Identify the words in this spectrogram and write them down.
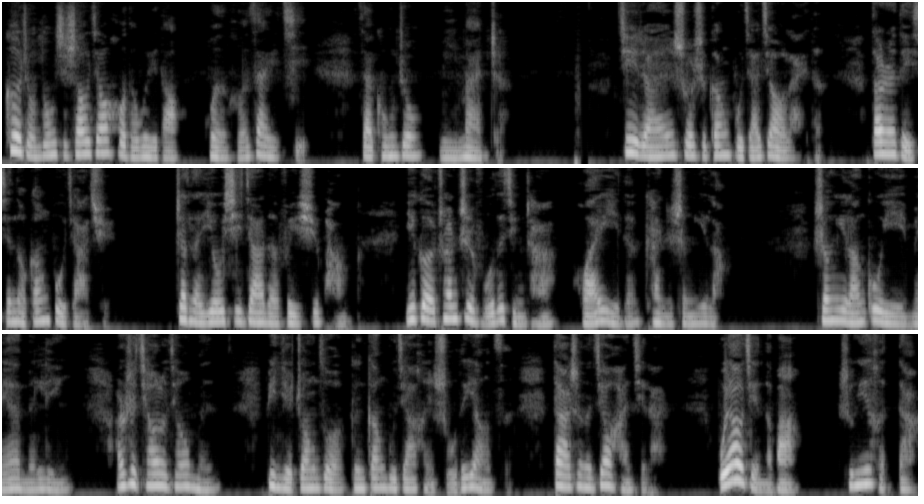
各种东西烧焦后的味道混合在一起，在空中弥漫着。既然说是冈部家叫来的，当然得先到冈部家去。站在优希家的废墟旁，一个穿制服的警察怀疑地看着生一郎。生一郎故意没按门铃，而是敲了敲门，并且装作跟冈部家很熟的样子，大声地叫喊起来。不要紧的吧？声音很大，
